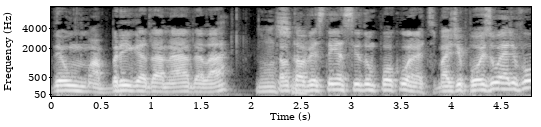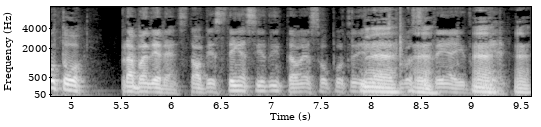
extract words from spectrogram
deu uma briga danada lá. Nossa. Então talvez tenha sido um pouco antes, mas depois o Hélio voltou para Bandeirantes. Talvez tenha sido então essa oportunidade que você tem aí é, é.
